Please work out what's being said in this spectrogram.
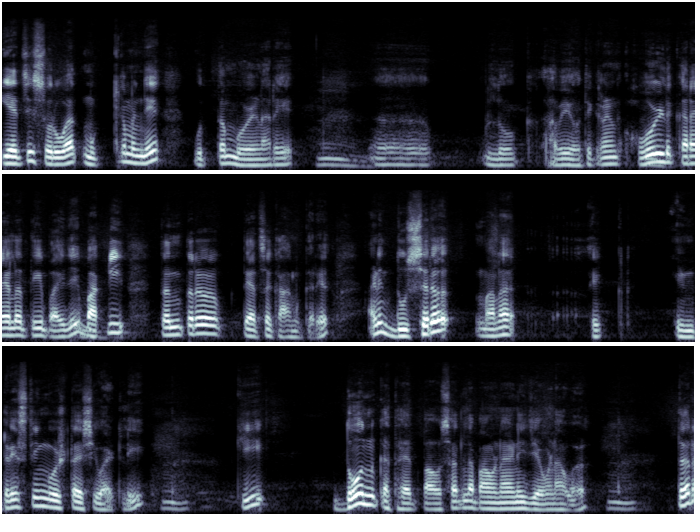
याची सुरुवात मुख्य म्हणजे उत्तम बोलणारे लोक हवे होते. कारण होल्ड करायला ते पाहिजे. बाकी तंत्र त्याचं काम करेल. आणि दुसरं मला एक इंटरेस्टिंग गोष्ट अशी वाटली की दोन कथा आहेत पावसातला पाहुणा आणि जेवणावळ तर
